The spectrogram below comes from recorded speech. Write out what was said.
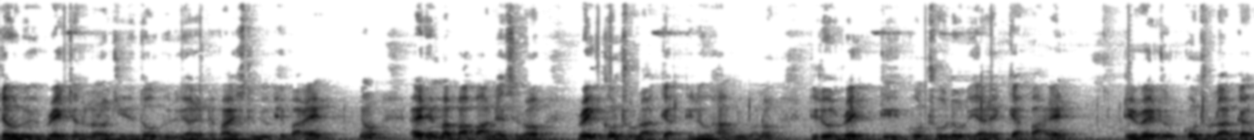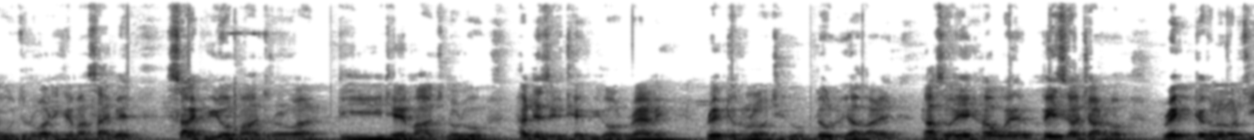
လုံးလို့ rate technology ကိုအသုံးပြုလို့ရတဲ့ device တစ်မျိုးဖြစ်ပါတယ်နော်အဲ့ဒီမှာပါပါလဲဆိုတော့ rate controller cap ဒီလိုဟာမျိုးပေါ့နော်ဒီလို rate တွေ control လုပ်လို့ရတဲ့ cap ပါတယ် ဒီ rate controller ကတ်ကိုကျွန်တော်တို့ကဒီထဲမှာစိုက်မယ်စိုက်ပြီးတော့မှကျွန်တော်တို့ကဒီထဲမှာကျွန်တော်တို့ hard disk တွေထည့်ပြီးတော့ RAM တွေ rate technology ကိုလုပ်လို့ရပါတယ်ဒါဆိုရင် hardware base ကကြတော့ rate technology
